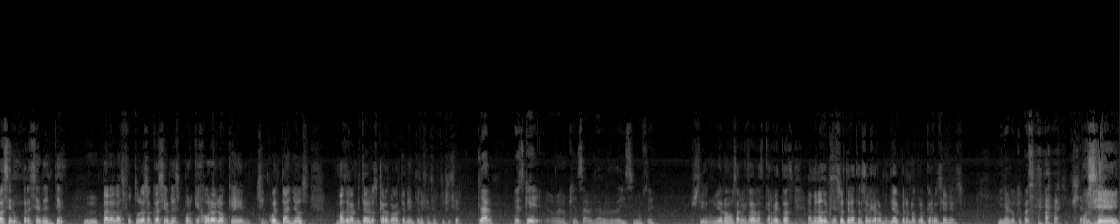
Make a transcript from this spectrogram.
va a ser un precedente para las futuras ocasiones, porque júralo que en 50 años más de la mitad de los carros van a tener inteligencia artificial. Claro, es que, bueno, quién sabe, la verdad ahí sí no sé. Pues sí, ya no vamos a regresar a las carretas, a menos de que se suelte la Tercera Guerra Mundial, pero no creo que Rusia haga eso. Mira, lo que pasa... pues sí,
